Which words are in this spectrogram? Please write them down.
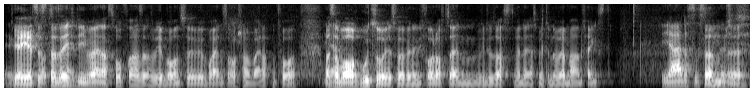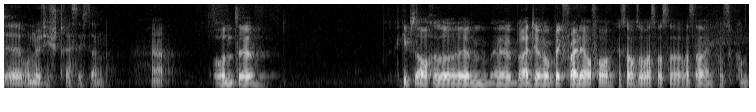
Äh, Ja, jetzt ist tatsächlich die Weihnachtshochphase. Also wir bei uns, wir bereiten uns auch schon Weihnachten vor. Was Ja. aber auch gut so ist, weil wenn du die Vorlaufzeiten, wie du sagst, wenn du erst Mitte November anfängst Ja, das ist Dann, unnötig, äh, unnötig stressig dann. Ja. und äh, gibt es auch, so, ähm, äh, bereitet ihr euch auch Black Friday auch vor? Ist auch sowas, was da, was da in Kürze kommt?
